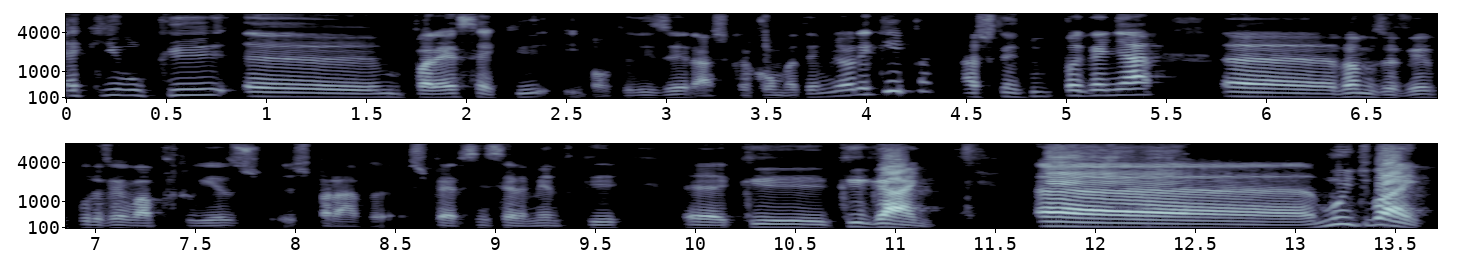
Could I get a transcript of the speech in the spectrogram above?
aquilo que uh, me parece é que, e volto a dizer, acho que a Roma tem melhor equipa, acho que tem tudo para ganhar. vamos a ver, por haver lá portugueses, esperava, espero sinceramente que, que, que ganhe. muito bem.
